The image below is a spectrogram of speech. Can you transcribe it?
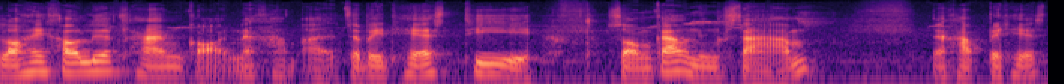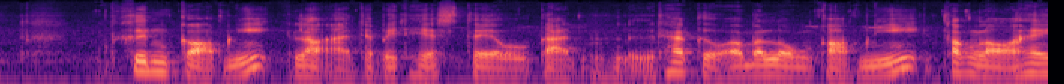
เรอให้เขาเลือกทางก่อนนะครับ อาจจะไปเทสที่ 2913 นะครับ ไปเทสขึ้นกรอบนี้เราอาจจะไปเทสเทลกัน หรือถ้าเกิดว่ามาลงกรอบนี้ต้องรอให้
